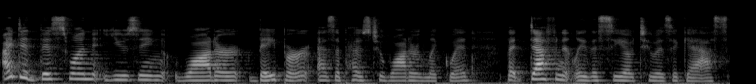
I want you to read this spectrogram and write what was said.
I did this one using water vapor as opposed to water liquid, but definitely the CO2 is a gas.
